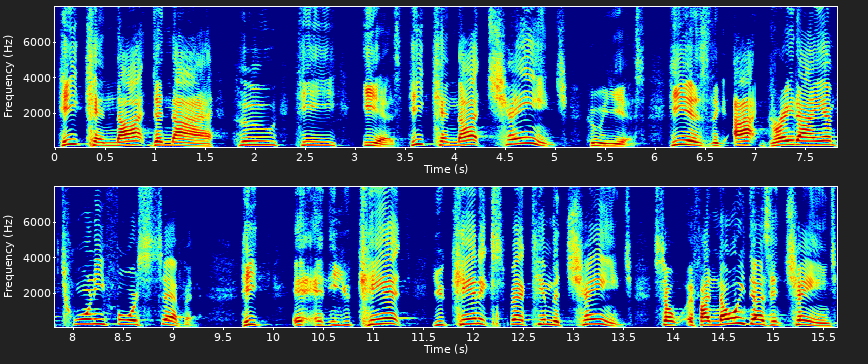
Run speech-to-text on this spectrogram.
He cannot deny who He is. He cannot change who He is. He is the great I am 24 7. He, and you can't you can't expect him to change. So if I know he doesn't change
